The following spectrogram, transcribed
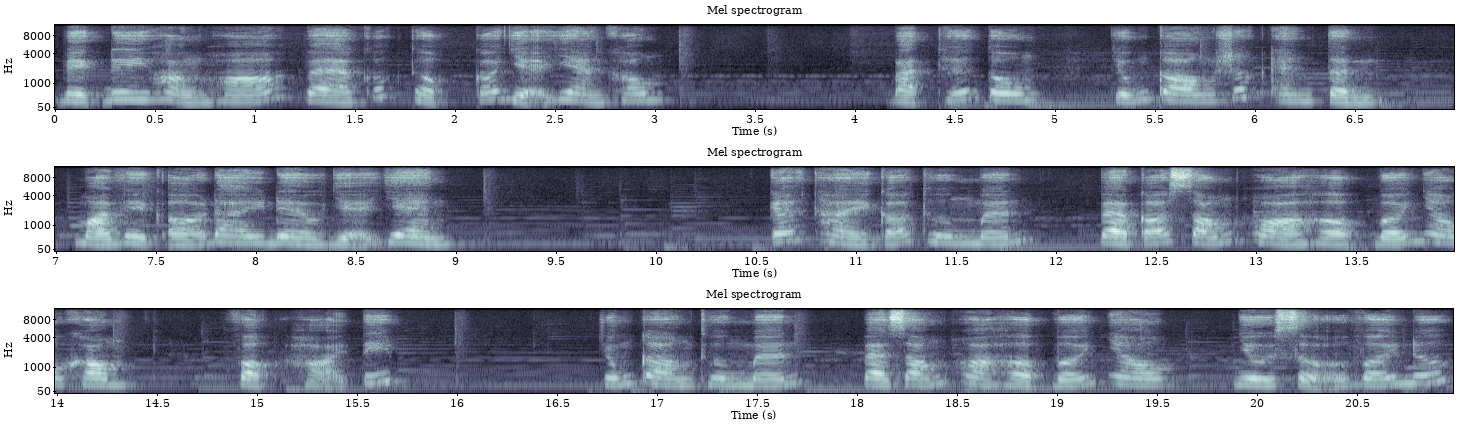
Việc đi hoàng hóa và khất thực có dễ dàng không? Bạch Thế Tôn, chúng con rất an tịnh, mọi việc ở đây đều dễ dàng. Các thầy có thương mến và có sống hòa hợp với nhau không? Phật hỏi tiếp. Chúng con thương mến và sống hòa hợp với nhau như sữa với nước.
